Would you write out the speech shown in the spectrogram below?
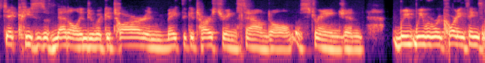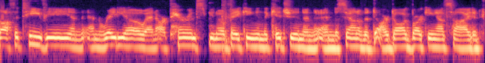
stick pieces of metal into a guitar and make the guitar strings sound all strange. And we, we were recording things off the TV and, and radio and our parents, you know, baking in the kitchen and, and the sound of the, our dog barking outside. And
